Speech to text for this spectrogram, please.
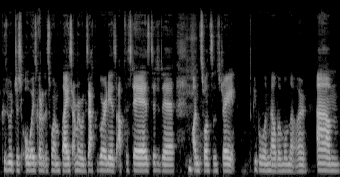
because we would just always go to this one place. I remember exactly where it is, up the stairs, da da da, on Swanston Street. People in Melbourne will know. Um,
